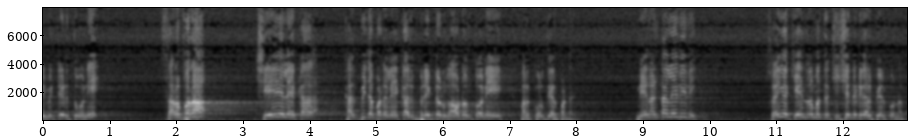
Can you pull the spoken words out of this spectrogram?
limited సరఫరా చేయలేక కల్పించబడలేక అది బ్రేక్ డౌన్ కావడంతో మన కొరత ఏర్పడ్డది. నేనంటలేదు ఇది. స్వయంగా కేంద్ర మంత్రి కిషన్ రెడ్డి గారు పేర్కొన్నారు.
